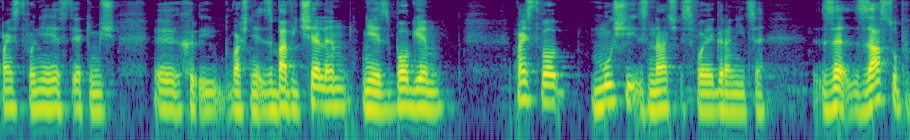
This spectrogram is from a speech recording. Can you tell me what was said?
państwo nie jest jakimś y, właśnie zbawicielem, nie jest Bogiem. Państwo musi znać swoje granice. Zasób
